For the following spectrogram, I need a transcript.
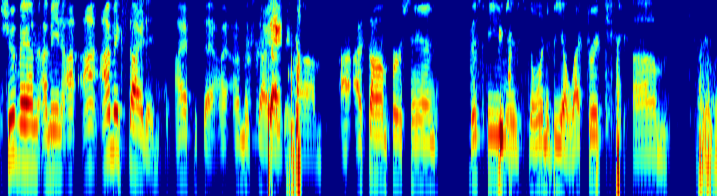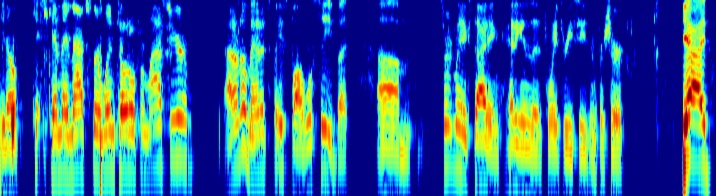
shoot, man. I mean, I, I I'm excited. I have to say, I, I'm excited. Um, I, I saw him firsthand. This team is going to be electric. Um, you know, can, can they match their win total from last year? I don't know, man. It's baseball. We'll see, but um, certainly exciting heading into the 23 season for sure. Yeah, it's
